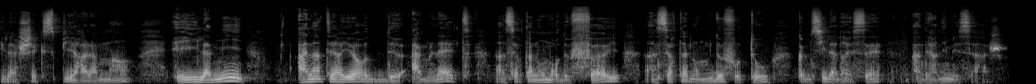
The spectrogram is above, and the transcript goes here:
Il a Shakespeare à la main, et il a mis à l'intérieur de Hamlet un certain nombre de feuilles, un certain nombre de photos, comme s'il adressait un dernier message.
